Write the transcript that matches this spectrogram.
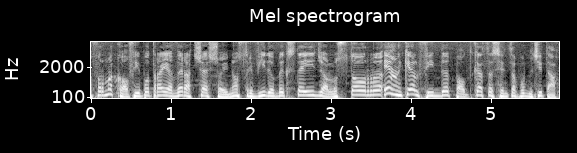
piattaforma Coffee potrai avere accesso ai nostri video backstage, allo store e anche al feed podcast senza pubblicità.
